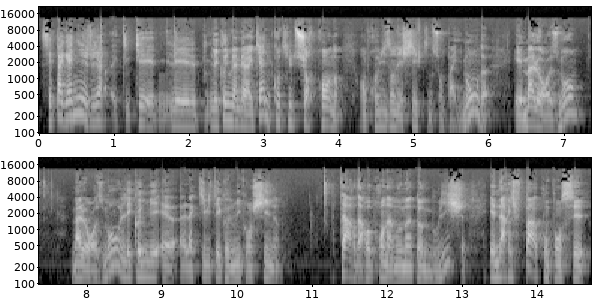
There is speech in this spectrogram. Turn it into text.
C'est pas gagné. Je veux dire, l'économie américaine continue de surprendre en produisant des chiffres qui ne sont pas immondes. Et malheureusement, malheureusement, l'économie, euh, l'activité économique en Chine tarde à reprendre un momentum bullish et n'arrive pas à compenser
